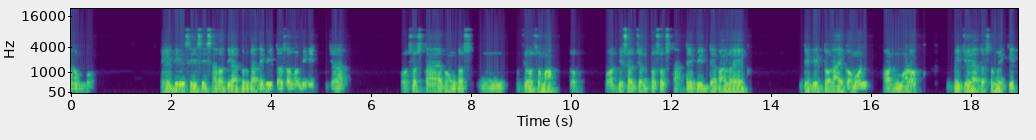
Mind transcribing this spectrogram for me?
আরম্ভ। এই দিন শ্রী শ্রী শারদীয়া দুর্গাদেবী দশম বিহিত পূজা প্রশস্তা এবং দশ পুজো সমাপ্ত পর বিসর্জন প্রশস্তা। দেবীর দেবালয়ে দেবীর দোলায় গমন, ফল, মড়ক বিজয়া দশমী কৃত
